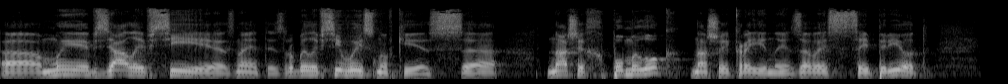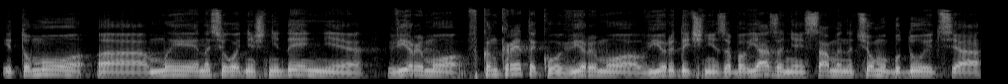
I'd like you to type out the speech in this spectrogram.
Е, Ми взяли всі, знаєте, зробили всі висновки з е, наших помилок нашої країни за весь цей період. І тому е, ми на сьогоднішній день е, віримо в конкретику, віримо в юридичні зобов'язання, і саме на цьому будуються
